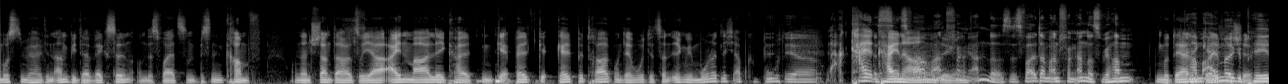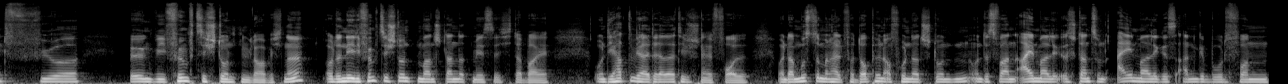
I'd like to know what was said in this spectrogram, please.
mussten wir halt den Anbieter wechseln und das war jetzt so ein bisschen ein Krampf. Und dann stand da halt so, ja, einmalig halt ein Ge Geld Geldbetrag und der wurde jetzt dann irgendwie monatlich abgebucht. Ja. Ja, keine, Es- keine es war Ahnung, am Anfang Digga. anders. Es war halt am Anfang anders. Wir haben Moderne wir haben einmal gepaid für irgendwie 50 Stunden, glaube ich, ne? Oder nee, die 50 Stunden waren standardmäßig dabei. Und die hatten wir halt relativ schnell voll. Und da musste man halt verdoppeln auf 100 Stunden. Und es war ein einmalig, es stand so ein einmaliges Angebot von,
